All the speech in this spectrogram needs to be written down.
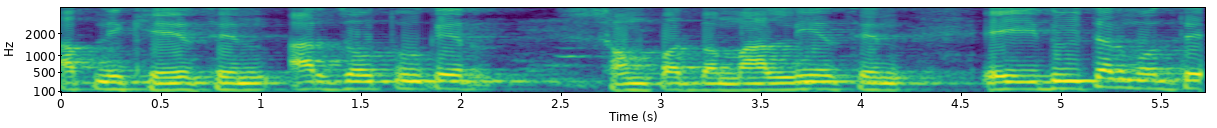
আপনি খেয়েছেন আর যৌতুকের সম্পদ বা মাল নিয়েছেন, এই দুইটার মধ্যে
